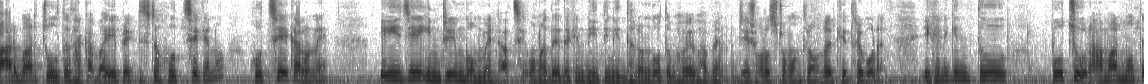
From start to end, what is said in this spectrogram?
বারবার চলতে থাকা বা এই প্র্যাকটিসটা হচ্ছে কেন? হচ্ছে এ কারণে এই যে ইন্টারিম গভর্নমেন্ট আছে, ওনাদের দেখেন নীতি নির্ধারণগতভাবে ভাবেন, যে স্বরাষ্ট্র মন্ত্রণালয়ের ক্ষেত্রে বলেন, এখানে কিন্তু প্রচুর, আমার মতে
